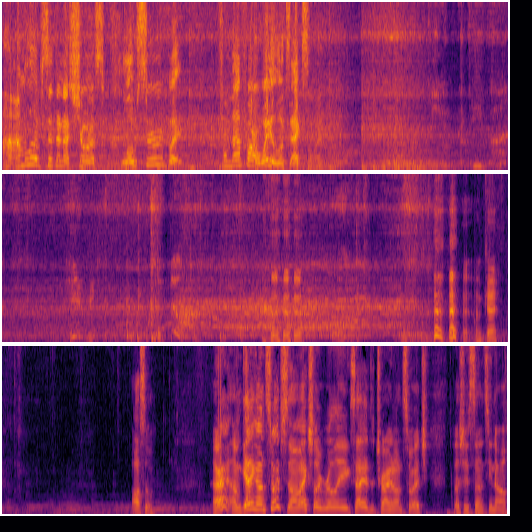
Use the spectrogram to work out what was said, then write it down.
I'm a little upset they're not showing us closer, but from that far away, it looks excellent. okay. Awesome. Alright, I'm getting on Switch, so I'm actually really excited to try it on Switch. Especially since, you know,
